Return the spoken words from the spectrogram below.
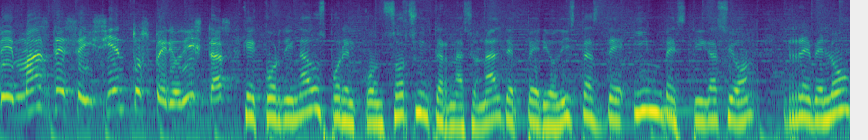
de más de 600 periodistas que coordinados por el Consorcio Internacional de Periodistas de Investigación reveló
